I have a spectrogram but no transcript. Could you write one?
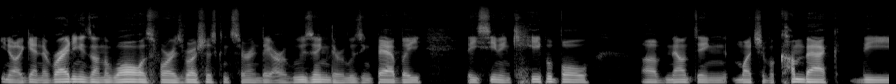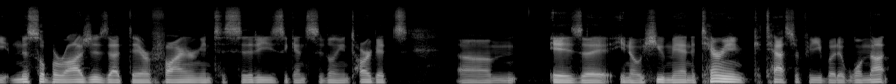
you know, again, the writing is on the wall as far as Russia is concerned. They are losing, they're losing badly. They seem incapable of mounting much of a comeback. The missile barrages that they're firing into cities against civilian targets um, is a you know humanitarian catastrophe, but it will not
